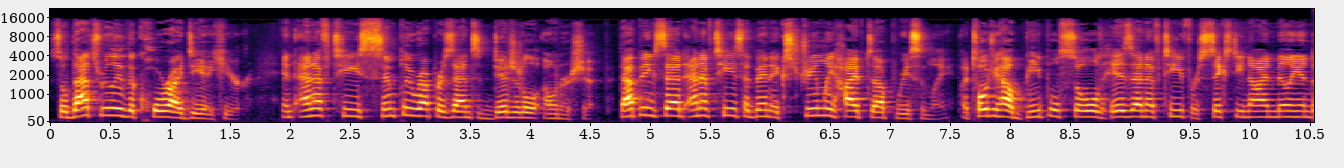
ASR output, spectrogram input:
So that's really the core idea here. An NFT simply represents digital ownership. That being said, NFTs have been extremely hyped up recently. I told you how Beeple sold his NFT for $69 million,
